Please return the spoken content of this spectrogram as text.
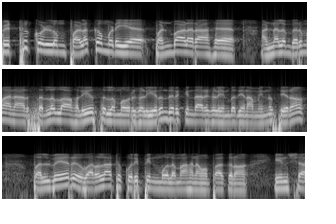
பெற்றுக்கொள்ளும் பழக்கமுடைய பண்பாளராக அண்ணலும் பெருமானார் செல்லல்லாஹ் அலைஹி அவர்கள் இருந்திருக்கின்றார்கள் என்பதை நாம் என்ன செய்கிறோம் பல்வேறு வரலாற்று குறிப்பின் மூலமாக நாம் பார்க்குறோம். இன்ஷா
